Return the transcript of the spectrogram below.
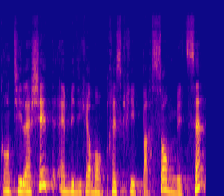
quand il achète un médicament prescrit par son médecin,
